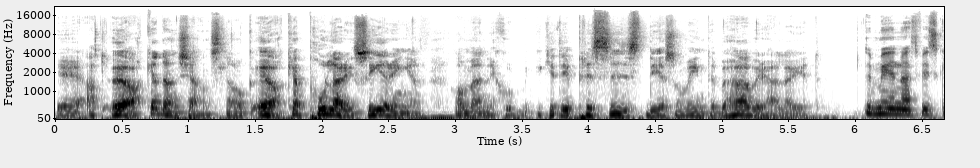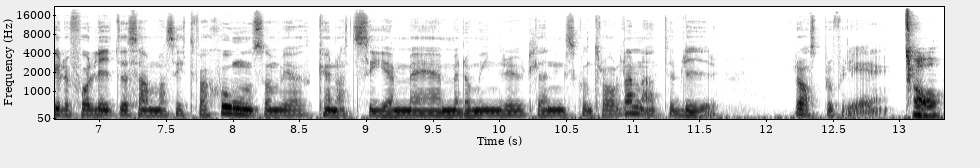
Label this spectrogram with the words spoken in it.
eh, att öka den känslan och öka polariseringen av människor, vilket är precis det som vi inte behöver i det här läget. Du menar att vi skulle få lite samma situation som vi har kunnat se med, med de inre utlänningskontrollerna, att det blir rasprofilering? Ja,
